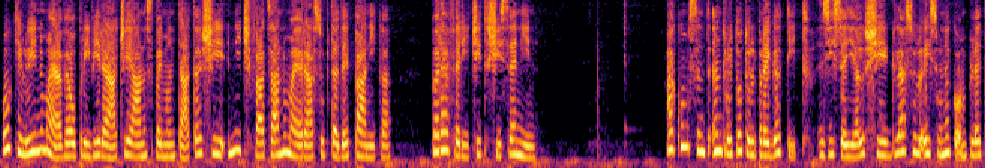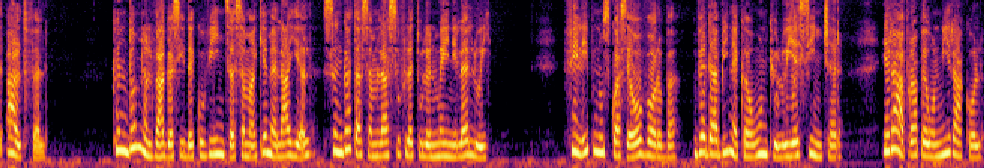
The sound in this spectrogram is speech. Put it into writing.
Ochii lui nu mai aveau privirea aceea înspăimântată și nici fața nu mai era subtă de panică. Părea fericit și senin. Acum sunt întru totul pregătit," zise el și glasul îi sună complet altfel. Când domnul va găsi de cuvință să mă cheme la el, sunt gata să-mi las sufletul în mâinile lui." Filip nu scoase o vorbă. Vedea bine că unchiul lui e sincer. Era aproape un miracol.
